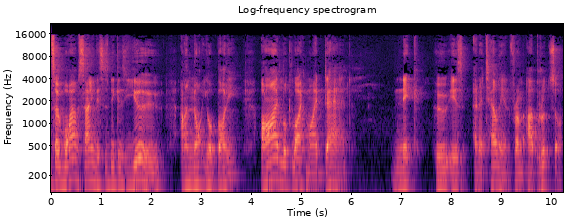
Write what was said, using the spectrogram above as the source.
so why I'm saying this is because you are not your body. I look like my dad, Nick, who is an Italian from Abruzzo.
